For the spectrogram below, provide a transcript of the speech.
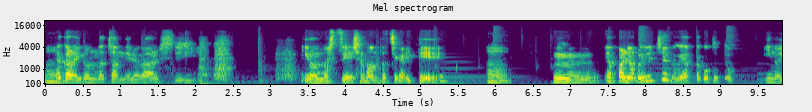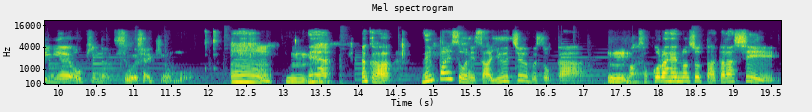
うん。だからいろんなチャンネルがあるしいろんな出演者さんたちがいて、うん。うん、やっぱりなんか YouTube がやったことっていの意味合いは大きいなってすごい最近思う。ん。う。うん、ね。なんか年配層にさ YouTube とか、うん、まあ、そこら辺のちょっと新し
